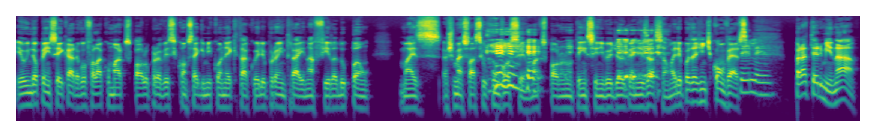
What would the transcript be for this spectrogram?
eu ainda pensei, cara, eu vou falar com o Marcos Paulo para ver se consegue me conectar com ele para eu entrar aí na fila do pão. Mas acho mais fácil com você. O Marcos Paulo não tem esse nível de organização. Mas depois a gente conversa. Beleza. Para terminar,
